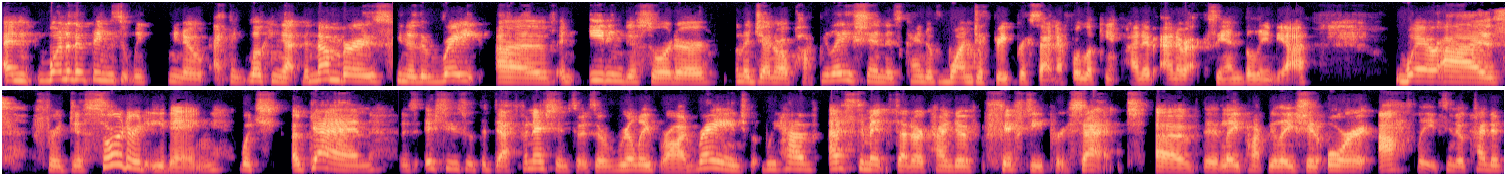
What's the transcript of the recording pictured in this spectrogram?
And one of the things that we, you know, I think looking at the numbers, you know, the rate of an eating disorder in the general population is kind of 1% to 3% if we're looking at kind of anorexia and bulimia. Whereas for disordered eating, which again, there's issues with the definition, so it's a really broad range, but we have estimates that are kind of 50% of the lay population or athletes, you know, kind of,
